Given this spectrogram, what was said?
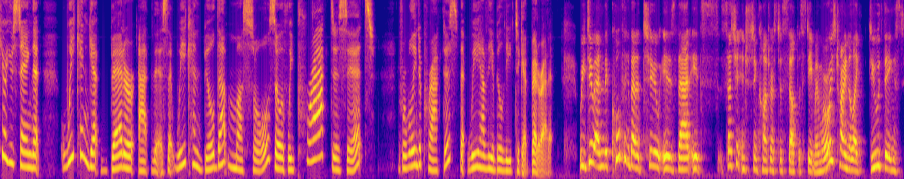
hear you saying that we can get better at this, that we can build that muscle. So if we practice it, if we're willing to practice, that we have the ability to get better at it. We do. And the cool thing about it too is that it's such an interesting contrast to self esteem. And we're always trying to like do things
